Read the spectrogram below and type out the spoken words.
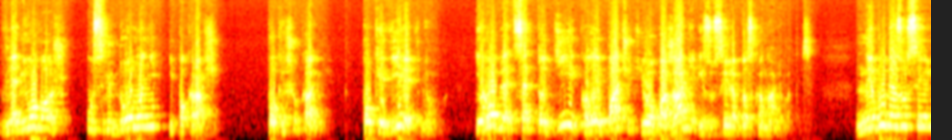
для нього ж усвідомлення і покращення. Поки шукають, поки вірять в нього. І роблять це тоді, коли бачать його бажання і зусилля вдосконалюватися. Не буде зусиль,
